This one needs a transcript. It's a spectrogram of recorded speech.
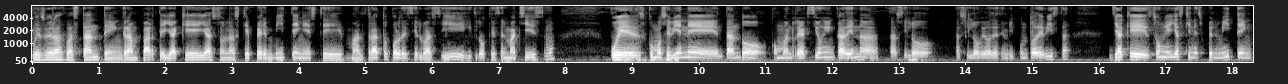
Pues verás bastante, en gran parte, ya que ellas son las que permiten este maltrato, por decirlo así, lo que es el machismo, pues como se viene dando como en reacción en cadena, así lo, así lo veo desde mi punto de vista, ya que son ellas quienes permiten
